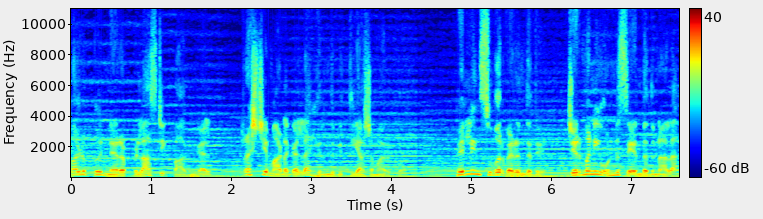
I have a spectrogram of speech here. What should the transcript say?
பழுப்பு நிற பிளாஸ்டிக் பாகங்கள் ரஷ்ய மாடங்கள்ல இருந்து வித்தியாசமா இருக்கும். பெர்லின் சுவர் விழுந்தது. ஜெர்மனி ஒன்னு சேர்ந்ததுனால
